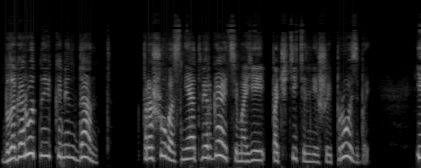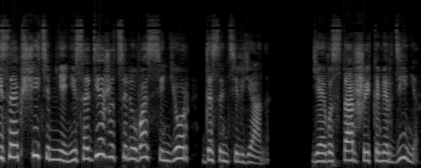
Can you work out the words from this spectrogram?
«Благородный комендант, прошу вас, не отвергайте моей почтительнейшей просьбы и сообщите мне, не содержится ли у вас сеньор де Сантильяна. Я его старший камердинер,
